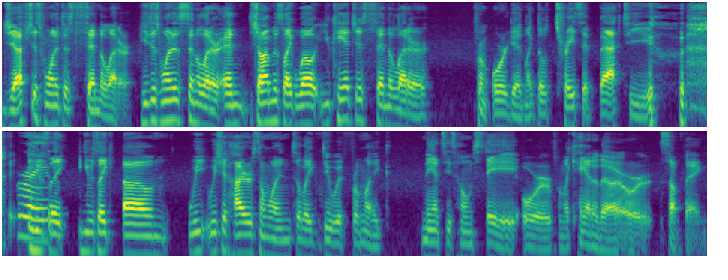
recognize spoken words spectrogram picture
Jeff just wanted to send a letter. He just wanted to send a letter, and Sean was like, "Well, you can't just send a letter from Oregon. Like they'll trace it back to you." he was like, he was like, um, "We we should hire someone to like do it from like Nancy's home state or from like Canada or something."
